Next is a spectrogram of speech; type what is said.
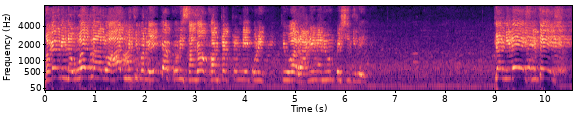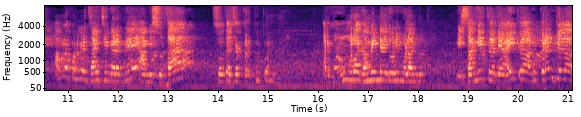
बघा मी नव्वद आलो. आज मी ती म्हणले का कोणी सांगावं कॉन्ट्रॅक्टरने कोणी किंवा राणीने नेऊन पैसे दिले? किंवा निलेश नितेश आम्हाला कोणाकडे जायची गरज नाही. आम्ही स्वतः स्वतःच्या कर्तृत्वाने आणि म्हणून मला घमेंड आहे दोन्ही मुलांना. मी सांगितलं ते ऐकलं अनुकरण केलं.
